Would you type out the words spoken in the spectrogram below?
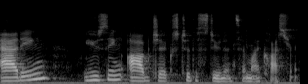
adding using objects to the students in my classroom.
